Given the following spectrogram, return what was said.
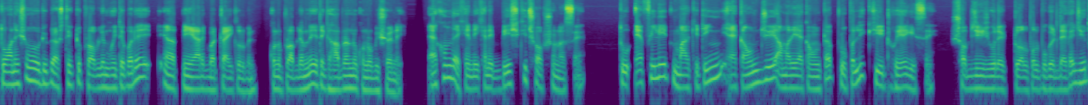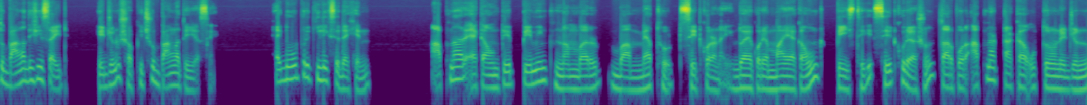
তো অনেক সময় ওটিপি আসতে একটু প্রবলেম হইতে পারে আপনি আরেকবার ট্রাই করবেন। কোনো প্রবলেম নেই, এতে ঘাবড়ানোর কোনো বিষয় নেই। এখন দেখেন, এখানে বেশ কিছু অপশন আছে। তো অ্যাফিলিয়েট মার্কেটিং অ্যাকাউন্ট যে আমার এই অ্যাকাউন্টটা প্রপারলি ক্রিয়েট হয়ে গেছে। সব জিনিসগুলো একটু অল্প অল্প করে দেখায় যেহেতু বাংলাদেশি সাইট এর জন্য সব কিছু বাংলাতেই আছে। একদম উপরে কি লিখছে দেখেন আপনার অ্যাকাউন্টে পেমেন্ট নাম্বার বা মেথড সেট করা নাই, দয়া করে মাই অ্যাকাউন্ট পেজ থেকে সেট করে আসুন, তারপর আপনার টাকা উত্তোলনের জন্য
